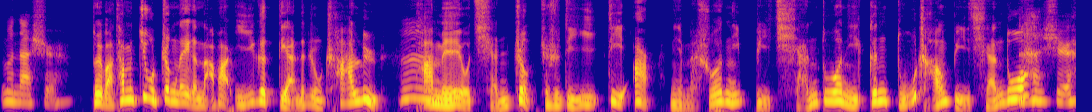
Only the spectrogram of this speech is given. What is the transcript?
那那是，对吧？他们就挣那个哪怕一个点的这种差率，嗯，他们也有钱挣，这是第一。第二，你们说你比钱多，你跟赌场比钱多，是，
